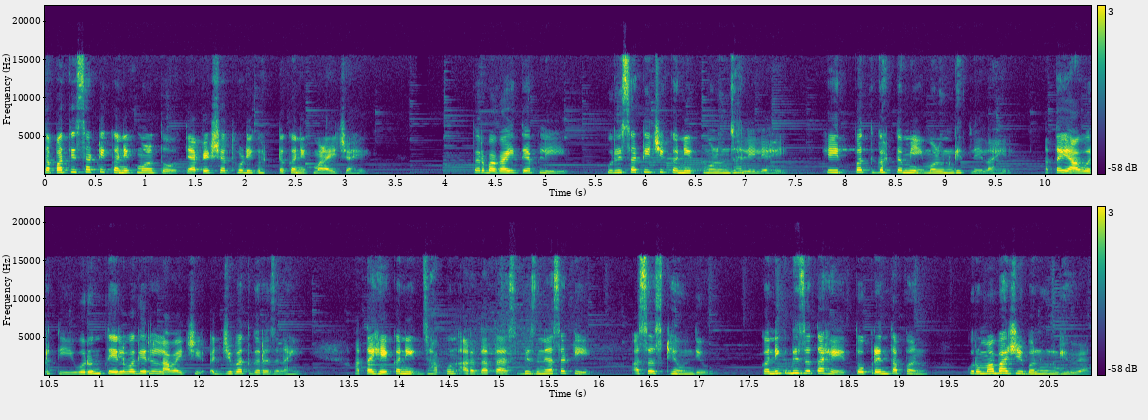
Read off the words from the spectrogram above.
चपातीसाठी कणिक मळतो त्यापेक्षा थोडी घट्ट कणिक मळायची आहे. तर बघा इथे आपली पुरीसाठीची कणिक मळून झालेली आहे. हे इतपत घट्ट मी मळून घेतलेलं आहे. आता यावरती वरून तेल वगैरे लावायची अजिबात गरज नाही. आता हे कणिक झाकून अर्धा तास भिजण्यासाठी असंच ठेवून देऊ. कणिक भिजत आहे तोपर्यंत आपण कुर्मा भाजी बनवून घेऊयात.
